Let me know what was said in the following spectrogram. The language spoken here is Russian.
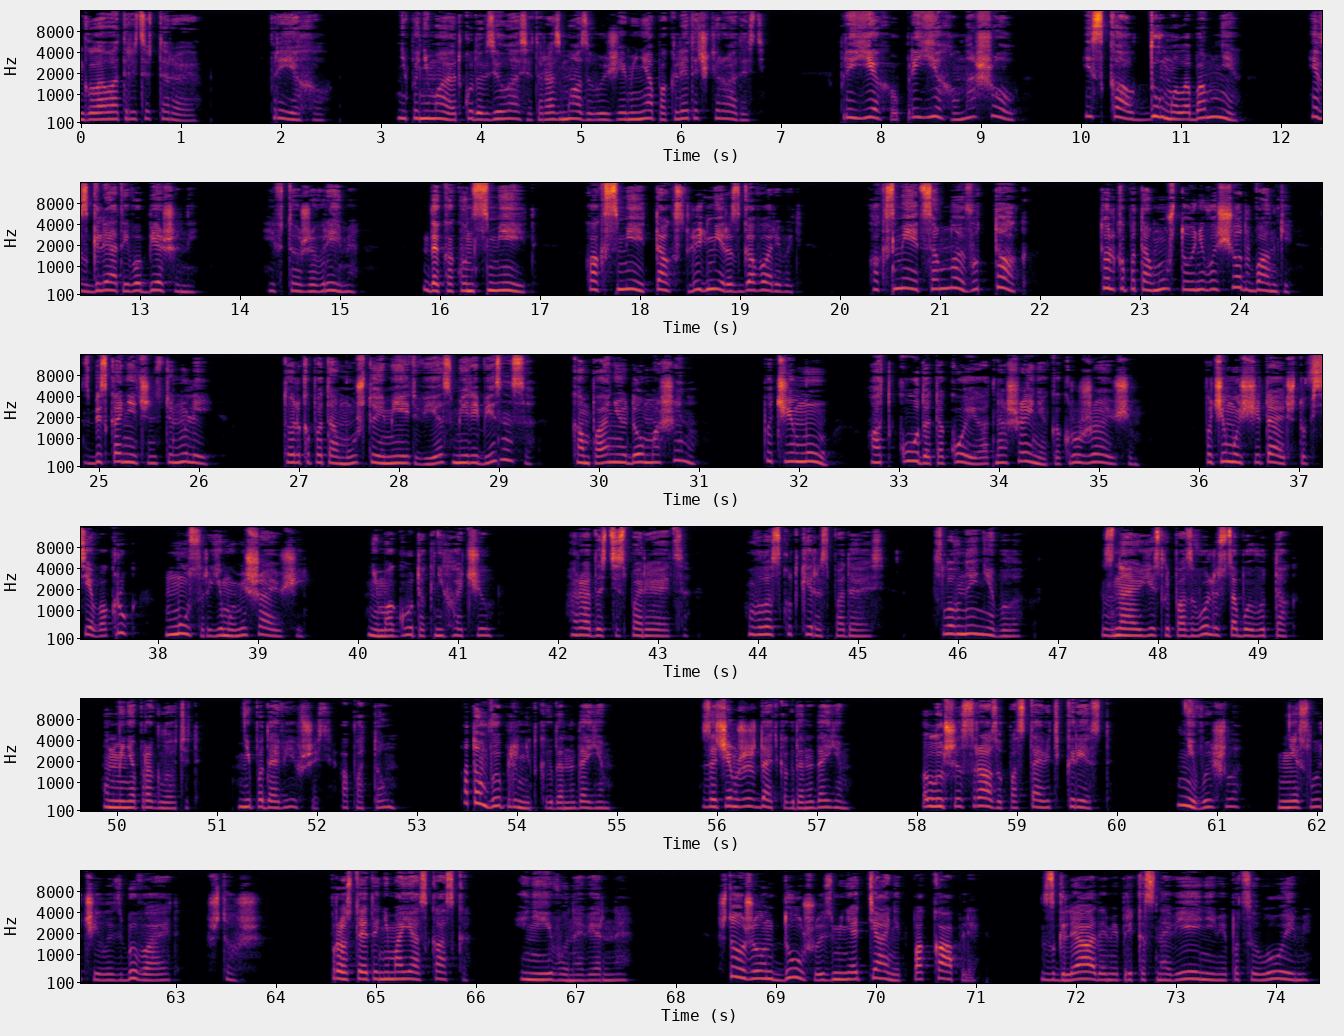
Глава 32. Приехал. Не понимаю, откуда взялась эта размазывающая меня по клеточке радость. Приехал, приехал, нашел. Искал, думал обо мне. И взгляд его бешеный. И в то же время... Да как он смеет! Как смеет так с людьми разговаривать! Как смеет со мной вот так! Только потому, что у него счет в банке с бесконечностью нулей. Только потому, что имеет вес в мире бизнеса компанию, дом, машину? Почему? Откуда такое отношение к окружающим? Почему считает, что все вокруг мусор ему мешающий? Не могу, так не хочу. Радость испаряется, в лоскутки распадаясь, словно и не было. Знаю, если позволю с собой вот так, он меня проглотит, не подавившись, а потом... Потом выплюнет, когда надоем. Зачем же ждать, когда надоем? Лучше сразу поставить крест. Не вышло, не случилось, бывает. Что ж, просто это не моя сказка. И не его, наверное. Что же он душу из меня тянет по капле? Взглядами, прикосновениями, поцелуями.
